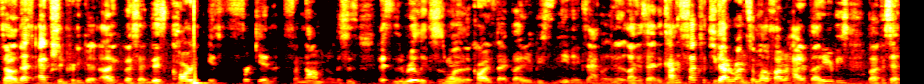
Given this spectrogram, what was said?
So that's actually pretty good. Like I said, this card is freaking phenomenal. This is this is really this is one of the cards that Gladiator Beast needed exactly. And like I said, it kind of sucks that you got to run some level five or higher Gladiator Beasts. But like I said,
